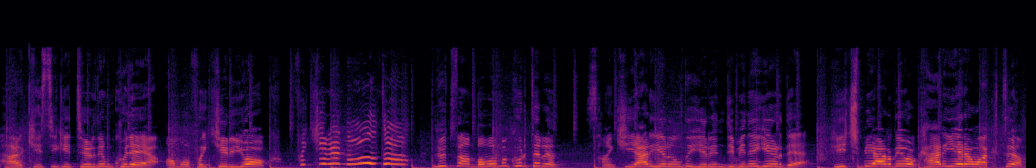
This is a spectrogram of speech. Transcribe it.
Herkesi getirdim kuleye ama fakir yok. Fakire ne oldu? Lütfen babamı kurtarın. Sanki yer yarıldı yerin dibine girdi. Hiçbir yerde yok her yere baktım.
